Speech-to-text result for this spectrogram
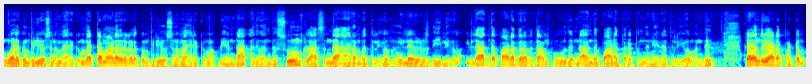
உங்களுக்கும் பிரயோசனமாக இருக்கும் மற்ற மாணவர்களுக்கும் பிரயோசனமாக இருக்கும் அப்படின்றா அது வந்து சூம் கிளாஸ் இந்த ஆரம்பத்திலேயோ இல்லை இறுதியிலையோ இல்லை அந்த பாடப்பிறப்பு தான் போகுதுன்னா அந்த பாடப்பிறப்பு இந்த நேரத்திலேயோ வந்து கலந்துரையாடப்பட்டும்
